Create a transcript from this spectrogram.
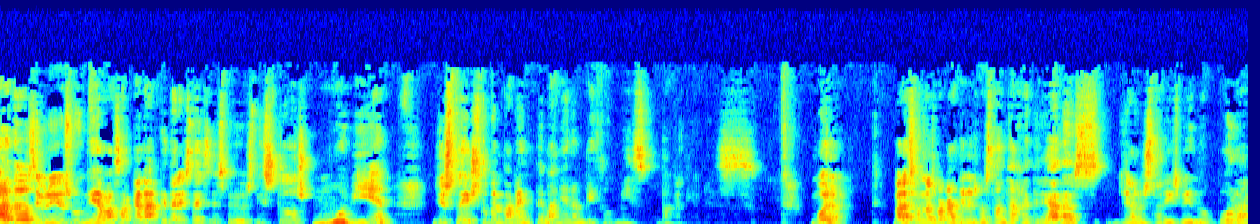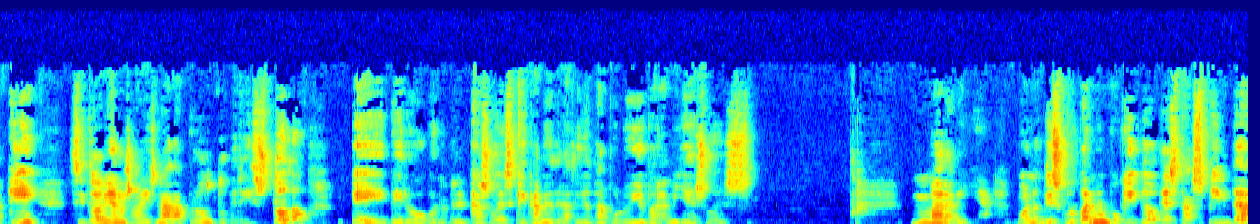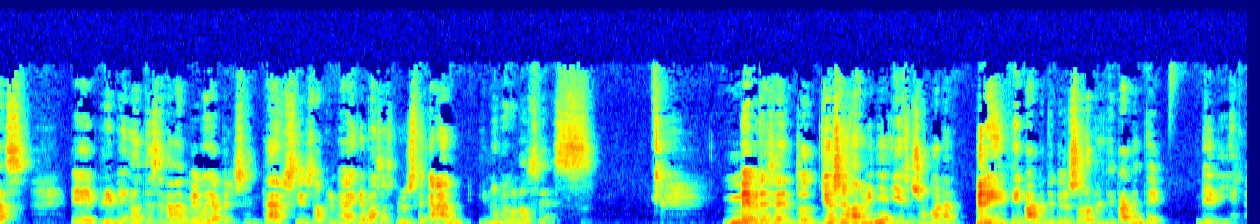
Hola a todos y bienvenidos un día más al canal, ¿qué tal estáis? Espero que estéis todos muy bien. Yo estoy estupendamente, mañana empiezo mis vacaciones. Bueno, van a ser unas vacaciones bastante ajetreadas, ya lo estaréis viendo por aquí. Si todavía no sabéis nada, pronto veréis todo. Eh, pero bueno, el caso es que cambio de la ciudad a Pueblo y yo para mí ya eso es maravilla. Bueno, disculpadme un poquito estas pintas. Eh, primero, antes de nada, me voy a presentar. Si es la primera vez que pasas por este canal y no me conoces, me presento. Yo soy Garbiña y este es un canal principalmente, pero solo principalmente, de belleza.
